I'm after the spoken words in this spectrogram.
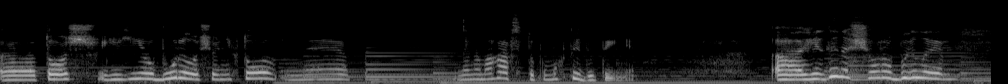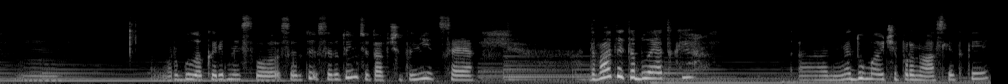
Е, тож її обурило, що ніхто не не намагався допомогти дитині. Єдине, що робили робило керівництво сиротинцю та вчителі, це давати таблетки, не думаючи про наслідки,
